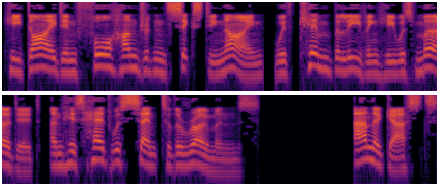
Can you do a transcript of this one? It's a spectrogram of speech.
He died in 469, with Kim believing he was murdered, and his head was sent to the Romans. Anagastes,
